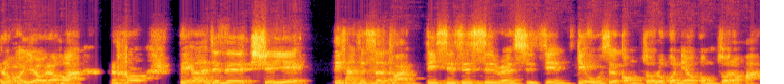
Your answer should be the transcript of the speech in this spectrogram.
如果有的话，然后第二就是学业，第三是社团，第四是私人时间，第五是工作。如果你有工作的话，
